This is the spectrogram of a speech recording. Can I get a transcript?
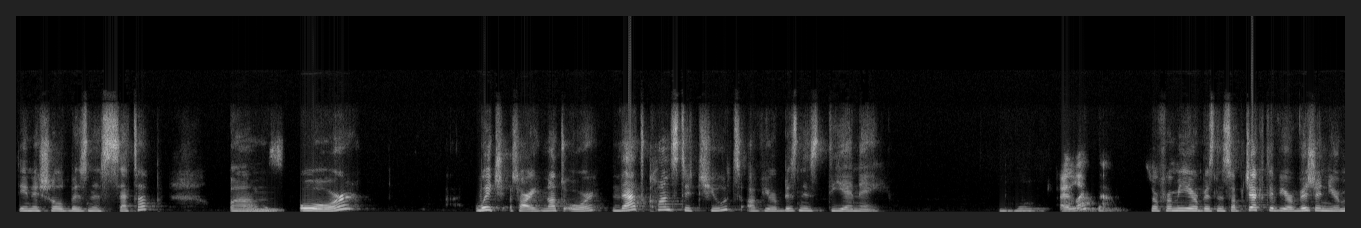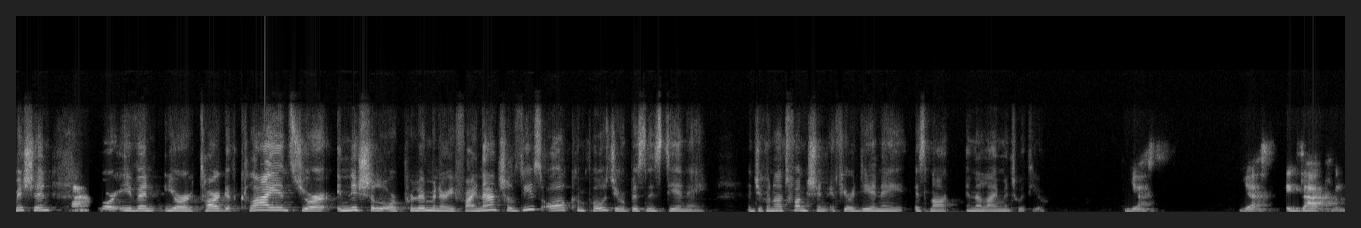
the initial business setup um, nice. or which sorry not or that constitutes of your business dna mm-hmm. i like that so for me your business objective your vision your mission or even your target clients your initial or preliminary financials these all compose your business dna and you cannot function if your dna is not in alignment with you yes yes exactly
